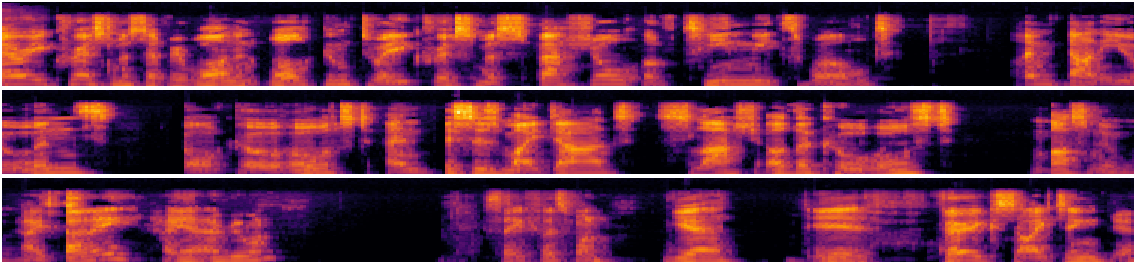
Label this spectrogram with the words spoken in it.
Merry Christmas, everyone, and welcome to a Christmas special of Teen Meets World. I'm Danny Owens, your co-host, and this is my dad slash other co-host, Martin Owens. Hi, Danny. Hiya, everyone. For this one. Yeah, it is very exciting Yeah.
